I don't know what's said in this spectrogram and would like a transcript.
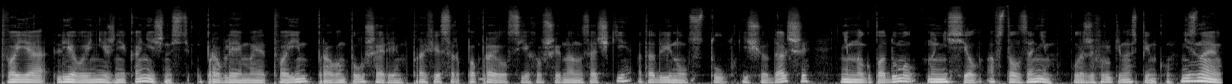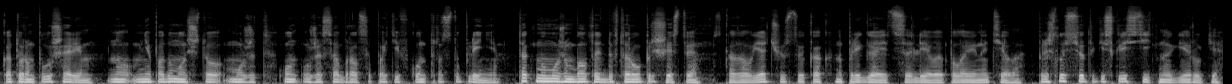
Твоя левая нижняя конечность, управляемая твоим правым полушарием. Профессор поправил съехавшие на нос очки, отодвинул стул еще дальше, немного подумал, но не сел, а встал за ним, положив руки на спинку. Не знаю, которым полушарием, но мне подумалось, что, может, он уже собрался пойти в контрнаступление. Так мы можем болтать до второго пришествия, сказал я, чувствуя чувствуя, как напрягается левая половина тела. Пришлось все-таки скрестить ноги и руки.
